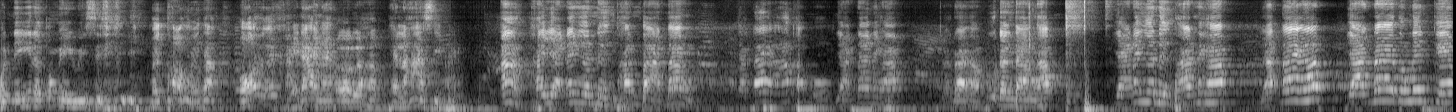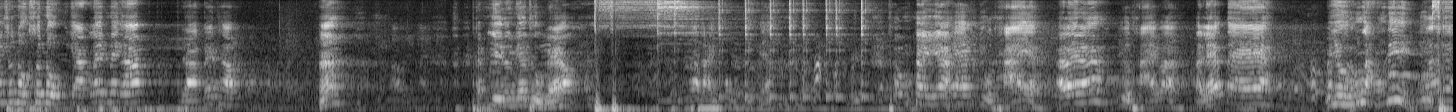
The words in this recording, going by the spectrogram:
วันนี้เราก็มีวีซีไม่ต้องไม่ต้องอ๋อเอ้ยขายได้นะเออแล้วครับแผ่นละห้าสิบอะใครอยากได้เงิน1,000บาทบ้างอยากได้ครับครับผมอยากได้ไหมครับ อยากได้ครับพูดดัง ๆครับ อยากได้เงิน1,000ไหมครับ อยากได้ครับ อยากได้ต้องเล่นเกมสนุกสนุกๆอยากเล่นไหมครับ อยากได้ครับฮะถ้ายืนตรงเนี้ยถูกแล้วอะไรของมึงเนี่ยทำไมอะแอมอยู่ท้ายอะอะไรนะอยู่ท้ายป่ะอะแล้วแต่ไปอยู่ข้างหลังดิอยู่แค่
